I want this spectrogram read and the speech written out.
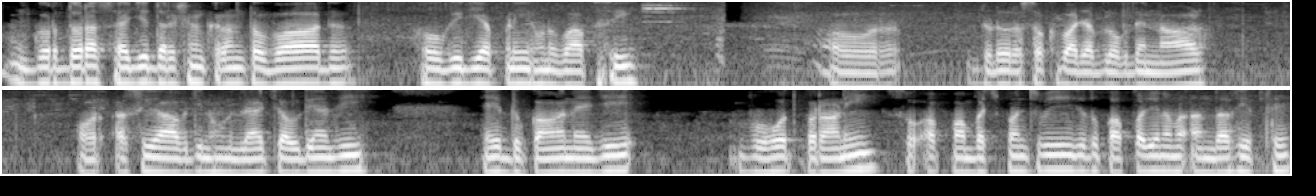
ਗੁਰਦੁਆਰਾ ਸਾਹਿਬ ਜੀ ਦਰਸ਼ਨ ਕਰਨ ਤੋਂ ਬਾਅਦ ਹੋ ਗਈ ਜੀ ਆਪਣੀ ਹੁਣ ਵਾਪਸੀ। ਔਰ ਜੁੜੋ ਰਸੁਖ ਸੁਖ ਬਾਜਾ ਬਲੌਗ ਦੇ ਨਾਲ। ਔਰ ਅਸੀਂ ਆਪ ਜੀ ਨੂੰ ਹੁਣ ਲੈ ਚੱਲਦੇ ਹਾਂ ਜੀ। ਇਹ ਦੁਕਾਨ ਹੈ ਜੀ ਬਹੁਤ ਪੁਰਾਣੀ। ਸੋ ਆਪਾਂ ਬਚਪਨ 'ਚ ਵੀ ਜਦੋਂ ਪਾਪਾ ਜੀ ਨਾਲ ਮੈਂ ਆਂਦਾ ਸੀ ਇੱਥੇ,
